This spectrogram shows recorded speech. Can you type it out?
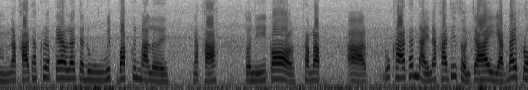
ำนะคะ ถ้าเคลือบแก้วแล้วจะดูวิบวับขึ้นมาเลยนะคะ ตัวนี้ก็สำหรับลูกค้าท่านไหนนะคะที่สนใจอยากได้โปร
